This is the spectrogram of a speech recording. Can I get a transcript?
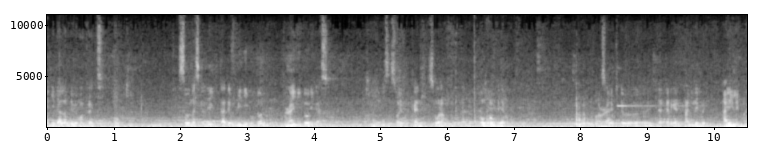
Yang ni dalam dia memang crunchy. Okey. So last sekali kita ada mini udon, Alright. mini dorikas. Yang ni sesuai makan seorang. Confirm kenyang. So Alright. kita hidangkan dengan honey lemon. Lima.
